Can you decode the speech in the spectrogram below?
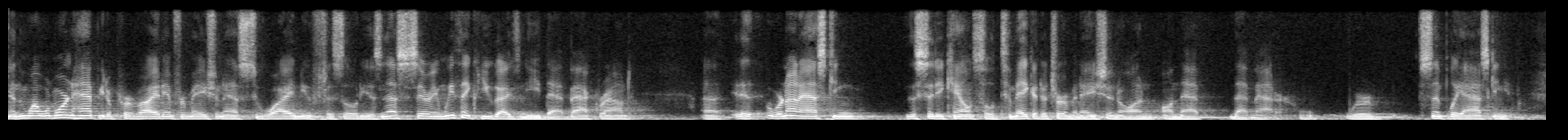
and while we're more than happy to provide information as to why a new facility is necessary, and we think you guys need that background, uh, it, we're not asking the city council to make a determination on, on that, that matter. We're simply asking,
